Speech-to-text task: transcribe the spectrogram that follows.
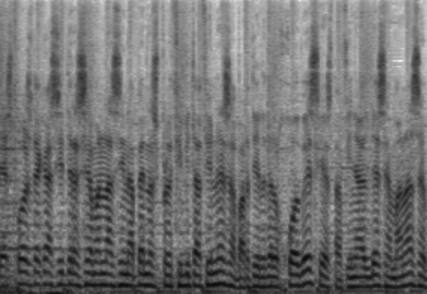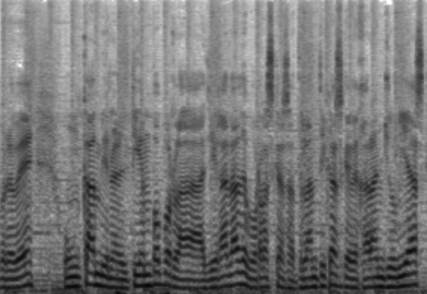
Después de casi tres semanas sin apenas precipitaciones, a partir del jueves y hasta final de semana se prevé un cambio en el tiempo por la llegada de borrascas atlánticas que dejarán lluvias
